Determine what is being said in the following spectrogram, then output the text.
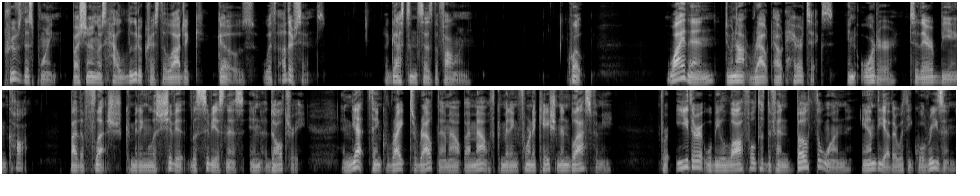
proves this point by showing us how ludicrous the logic goes with other sins. Augustine says the following quote, Why then do we not rout out heretics in order to their being caught by the flesh committing lascivi- lasciviousness in adultery, and yet think right to rout them out by mouth committing fornication and blasphemy? For either it will be lawful to defend both the one and the other with equal reason,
